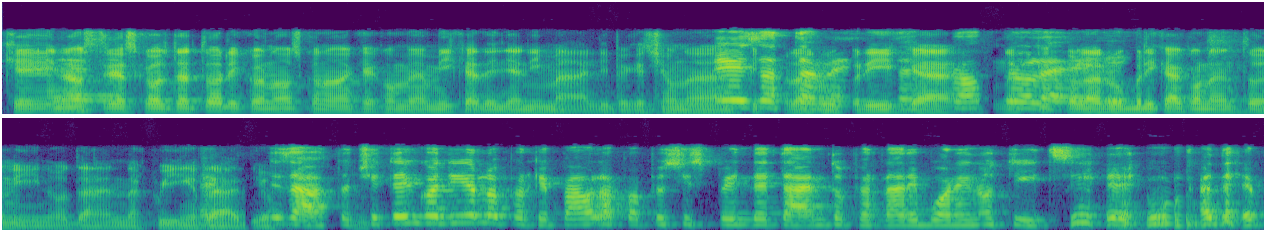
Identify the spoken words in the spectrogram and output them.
Che i nostri ascoltatori conoscono anche come amica degli animali, perché c'è una piccola rubrica, una piccola rubrica con Antonino Danna qui in radio. Esatto, ci tengo a dirlo perché Paola proprio si spende tanto per dare buone notizie, è una delle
